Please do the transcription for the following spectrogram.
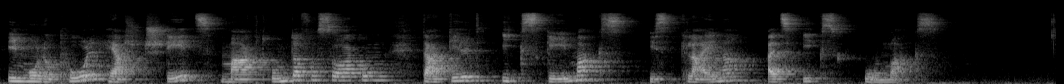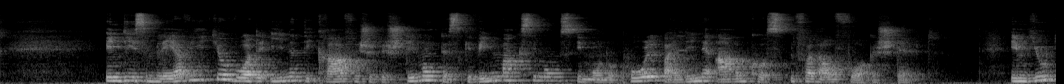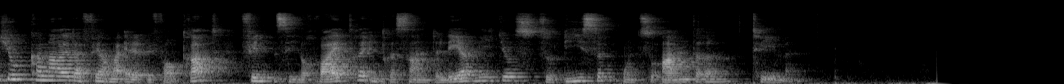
Im Monopol herrscht stets Marktunterversorgung, da gilt xgmax ist kleiner als xumax. In diesem Lehrvideo wurde Ihnen die grafische Bestimmung des Gewinnmaximums im Monopol bei linearem Kostenverlauf vorgestellt. Im YouTube-Kanal der Firma LBV Tratt finden Sie noch weitere interessante Lehrvideos zu diesem und zu anderen Themen.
